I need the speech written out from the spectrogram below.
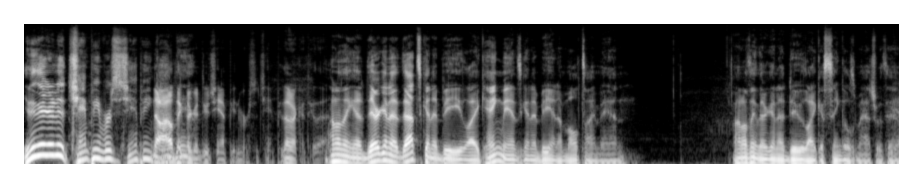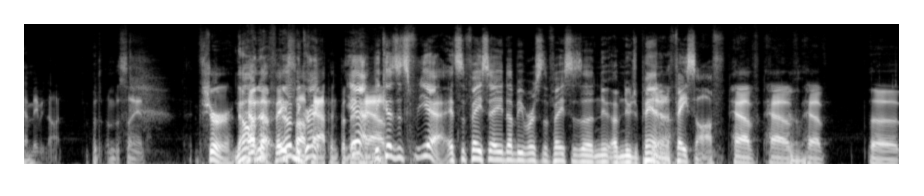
You think they're going to do champion versus champion? No, I don't God think they're going to do champion versus champion. They're not going to do that. I don't think they're gonna. That's gonna be like Hangman's gonna be in a multi-man. I don't think they're gonna do like a singles match with him. Yeah, maybe not. But I'm just saying. Sure, No, have no, that face off great. happen, but yeah, then have, because it's yeah, it's the face AEW versus the faces of New of New Japan in Yeah. a face off. have have have uh,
